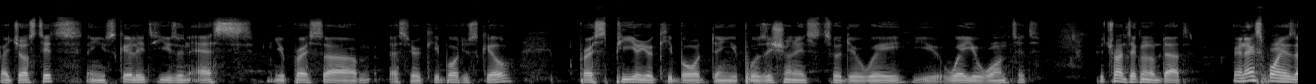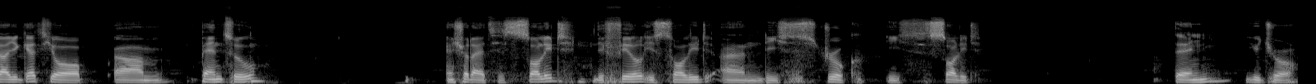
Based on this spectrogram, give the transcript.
adjust it, then you scale it using S. You press um, S on your keyboard, you scale. Press P on your keyboard, then you position it to the way you where you want it. So try and take note of that. The next point is that you get your um, pen tool. Ensure that it is solid, the fill is solid, and the stroke is solid. Then you draw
